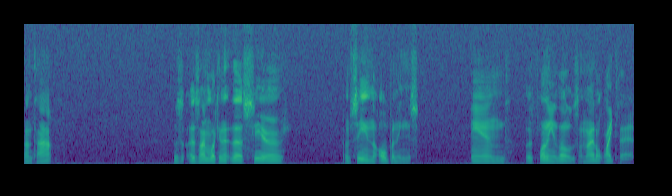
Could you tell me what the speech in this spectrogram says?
on top. As, as I'm looking at this here, I'm seeing the openings, and there's plenty of those, and I don't like that.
